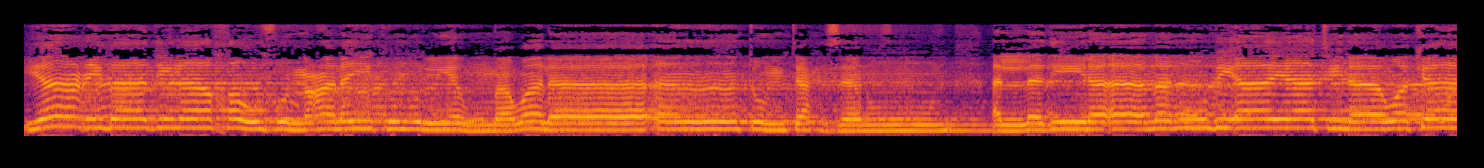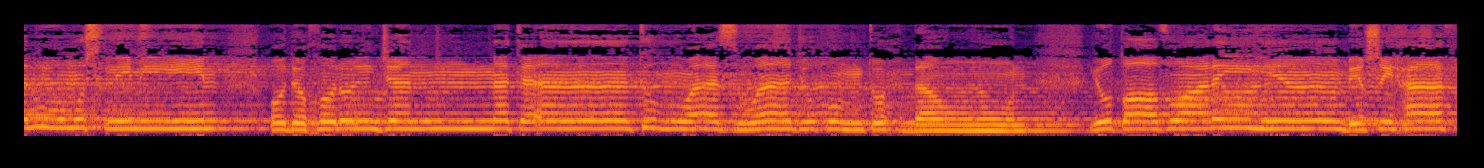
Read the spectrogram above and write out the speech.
يا عباد لا خوف عليكم اليوم ولا أنتم تحزنون. الذين آمنوا بآياتنا وكانوا مسلمين. ادخلوا الجنة أنتم وأزواجكم تحبرون. يطاف عليهم بصحاف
